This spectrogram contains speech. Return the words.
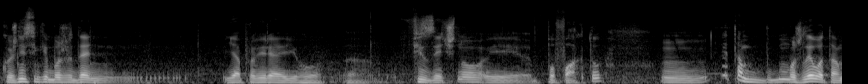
Кожнісінький Божий день я провіряю його е, фізично і по факту. І там, можливо, там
